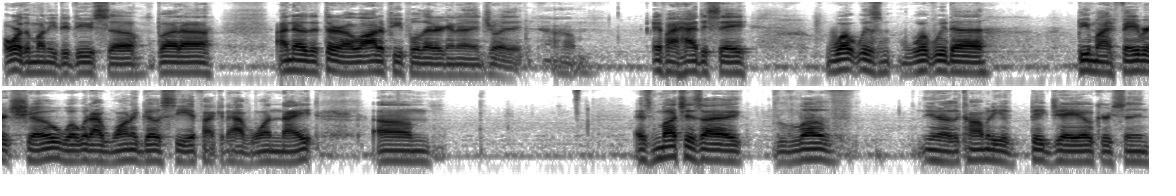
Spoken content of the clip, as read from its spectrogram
or the money to do so. But uh, I know that there are a lot of people that are going to enjoy it. Um, if I had to say what was what would uh, be my favorite show, what would I want to go see if I could have one night? Um, as much as I love, you know, the comedy of Big Jay Oakerson,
